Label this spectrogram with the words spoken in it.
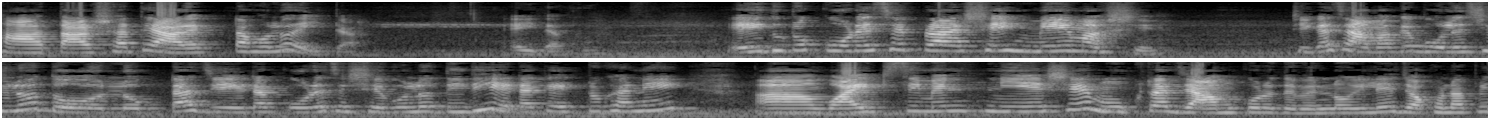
আর তার সাথে আরেকটা হলো এইটা। এই দেখো। এই দুটো করেছে প্রায় সেই মে মাসে। ঠিক আছে? আমাকে বলেছিল তো লোকটা যে এটা করেছে, সে বলল, দিদি, এটাকে একটুখানি হোয়াইট সিমেন্ট নিয়ে এসে মুখটা জাম করে দেবেন। নইলে যখন আপনি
